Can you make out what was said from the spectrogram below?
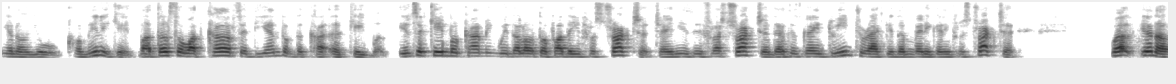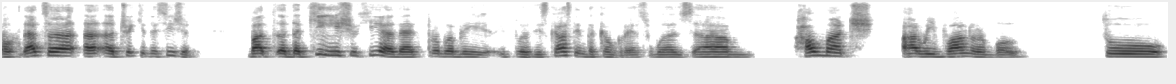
you know you communicate, but also what comes at the end of the uh, cable. It's a cable coming with a lot of other infrastructure, Chinese infrastructure that is going to interact with American infrastructure. Well, you know that's a, a, tricky decision. But the key issue here that probably it was discussed in the Congress was um, how much are we vulnerable to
